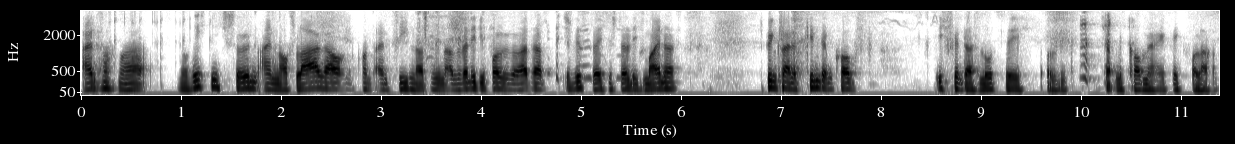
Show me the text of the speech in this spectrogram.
einfach mal so richtig schön einen auf Lager und konnte einen ziehen lassen. Also wenn ihr die Folge gehört habt, ihr wisst, welche Stelle ich meine. Ich bin ein kleines Kind im Kopf. Ich finde das lustig und ich habe mich kaum mehr gekriegt vor Lachen.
